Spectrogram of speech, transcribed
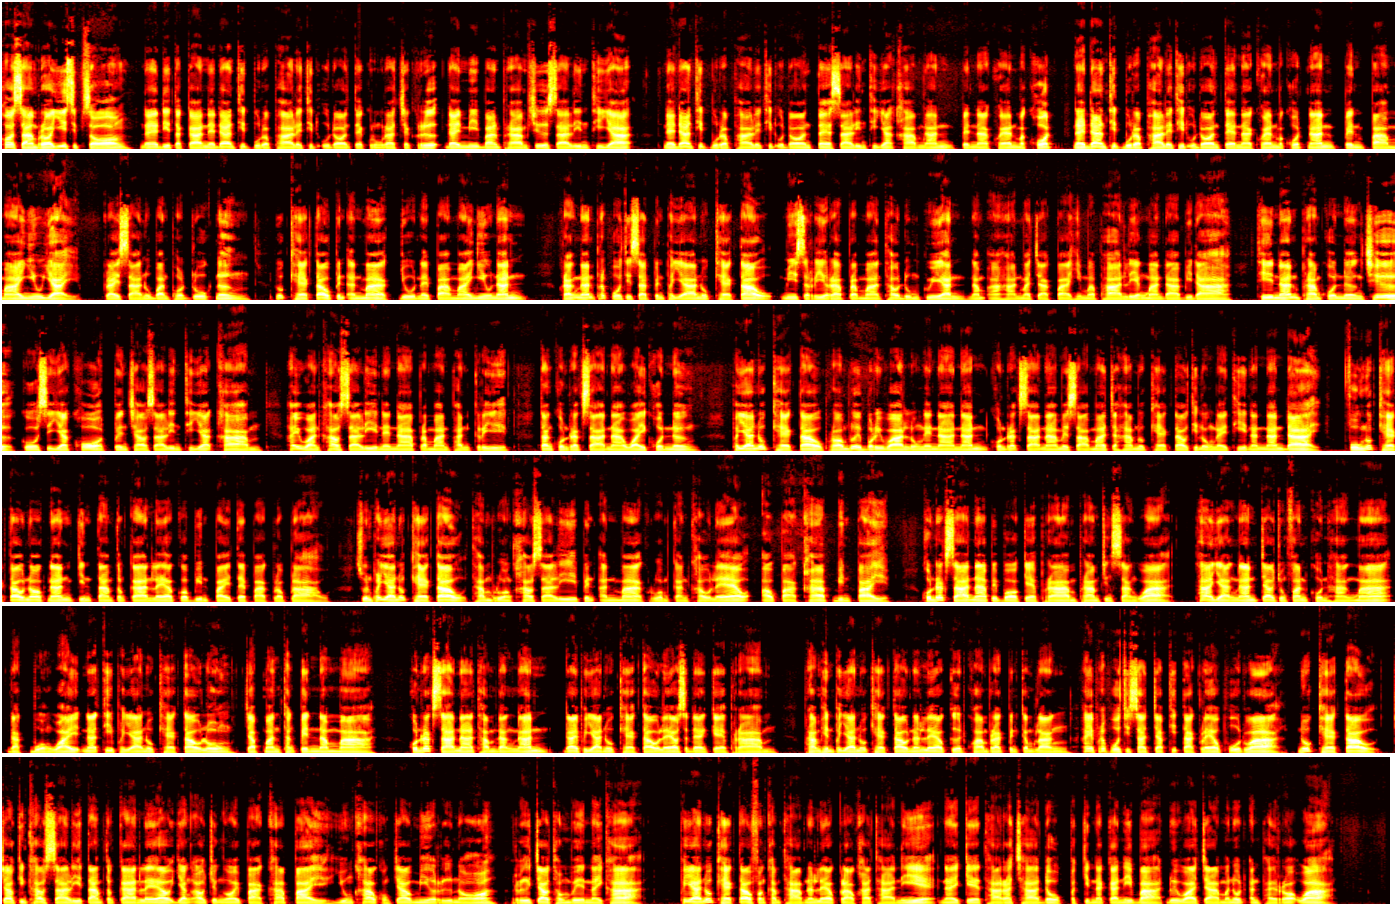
ข้อ 322 ในอดีตการในด้านทิศบุรพาและทิศอุดร แต่กรุงราชคฤห์ได้มีบ้านพราหมณ์ชื่อสาลินทิยะ ในด้านทิศบุรพาและทิศอุดร แต่สาลินทิยะคามนั้น เป็นนาแคว้นมคต ในด้านทิศบุรพาและทิศอุดร แต่นาแคว้นมคตนั้น เป็นป่าไม้งิ้วใหญ่ ใกล้สานุบันพศลูกหนึ่งนกแขกเต้าเป็นอันมากอยู่ในป่าไม้งิ้วนั้น ครั้งนั้นพระโพธิสัตว์เป็นพญานกแขกเต้า มีสรีระประมาณเท่าดุมเกวียนนำอาหารมาจากป่าหิมพานเลี้ยงมารดาบิดา ทีนั้นพราหมณ์คนหนึ่งชื่อ โกศิยโคตเป็นชาวสาลินทิยะคาม ให้หว่านข้าวสาลีในนาประมาณพันกรีด ตั้งคนรักษานาไว้คนหนึ่งพญานกแขกเต้าพร้อมด้วยบริวารลงในนานั้น คนรักษานาไม่สามารถจะห้ามนกแขกเต้าที่ลงในที่นั้นๆได้ ฝูงนกแขกเต้านอกนั้นกินตามต้องการแล้วก็บินไปแต่ปากเปล่าๆ ส่วนพญานกแขกเต้าทำรวงข้าวสาลีเป็นอันมากรวมกันเข้าแล้ว เอาปากคาบบินไป คนรักษานาไปบอกแก่พรามพรามจึงสั่งว่า ถ้าอย่างนั้นเจ้าจงฟันขนหางม้า ดักบ่วงไว้ณที่พญานกแขกเต้าลง จับมันทั้งเป็นนำมา คนรักษานาทำดังนั้น ได้พญานกแขกเต้าแล้วแสดงแก่พราหมณ์ พรามเห็นพญานกแขกเต้านั้นแล้วเกิดความรักเป็นกำลัง ให้พระโพธิสัตว์จับที่ตักแล้วพูดว่า นกแขกเต้า เจ้ากินข้าวสาลีตามต้องการแล้วยังเอาจะงอยปากข้าไป ยุงข้าวของเจ้ามีหรือหนอ หรือเจ้าทำเวรในข้าพญานกแขกเต้าฟังคำถามนั้นแล้วกล่าวคาถานี้ในเกธารชาดกปกินนกานิบาตด้วยวาจามนุษย์อันไพเราะว่า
